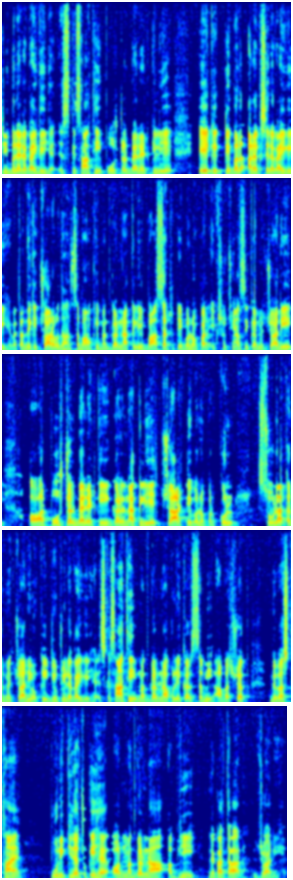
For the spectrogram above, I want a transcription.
टेबलें लगाई गई है। इसके साथ ही पोस्टल बैलेट के लिए एक एक टेबल अलग से लगाई गई है। बता दें कि चारों विधानसभाओं की मतगणना के लिए बासठ टेबलों पर एक सौ छियासी कर्मचारी और पोस्टल बैलेट की गणना के लिए चार टेबलों पर कुल 16 कर्मचारियों की ड्यूटी लगाई गई है। इसके साथ ही मतगणना को लेकर सभी आवश्यक व्यवस्थाएँ पूरी की जा चुकी है और मतगणना अभी लगातार जारी है।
